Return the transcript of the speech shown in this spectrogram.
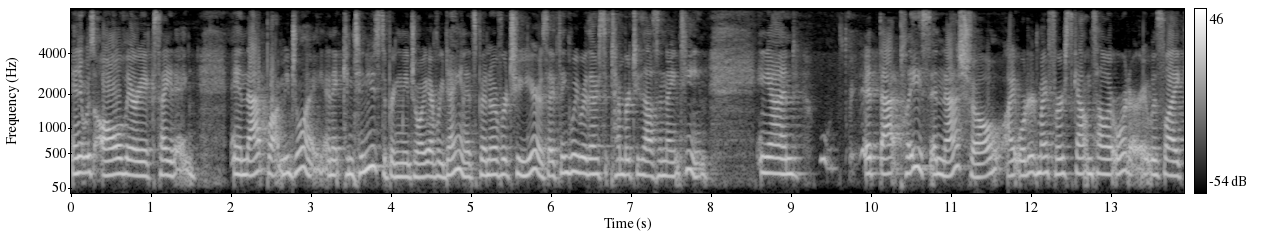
And it was all very exciting. And that brought me joy. And it continues to bring me joy every day. And it's been over two years. I think we were there September 2019. And at that place in Nashville, I ordered my first Scout and Cellar order. It was like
